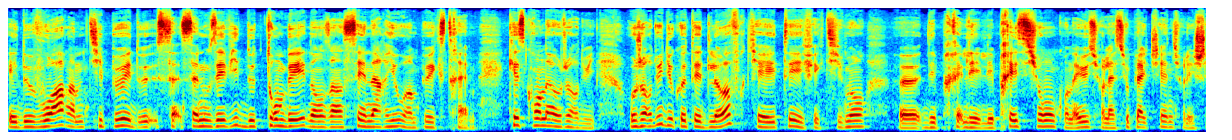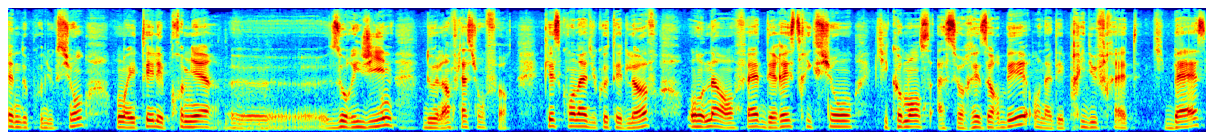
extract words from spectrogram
et de voir un petit peu et de ça, nous évite de tomber dans un scénario un peu extrême. Qu'est-ce qu'on a aujourd'hui? Aujourd'hui, du côté de l'offre, qui a été effectivement euh, des les, pressions qu'on a eues sur la supply chain, sur les chaînes de production, ont été les premières euh, origines de l'inflation forte. Qu'est-ce qu'on a du côté de l'offre? On a en fait des restrictions qui commencent à se résorber, on a des prix du fret qui baissent,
